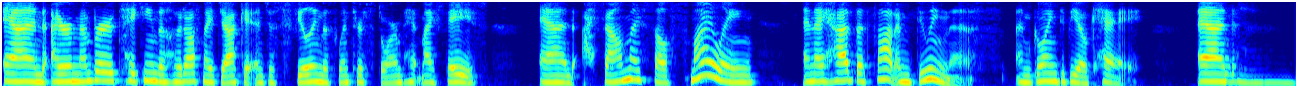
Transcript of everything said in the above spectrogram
and I remember taking the hood off my jacket and just feeling this winter storm hit my face. And I found myself smiling and I had the thought, I'm doing this. I'm going to be okay. And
